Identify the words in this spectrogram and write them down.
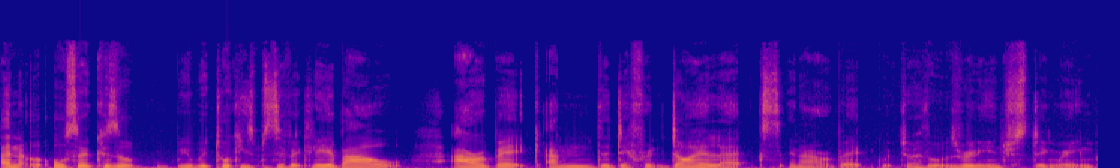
And also because we were talking specifically about Arabic and the different dialects in Arabic, which I thought was really interesting, Reem.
